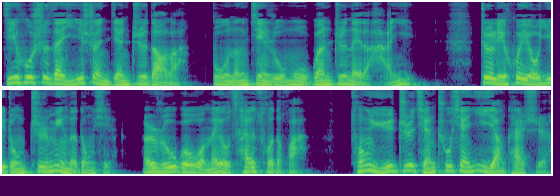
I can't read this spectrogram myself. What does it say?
几乎是在一瞬间知道了。不能进入木棺之内的含义，这里会有一种致命的东西。而如果我没有猜错的话，从鱼之前出现异样开始，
